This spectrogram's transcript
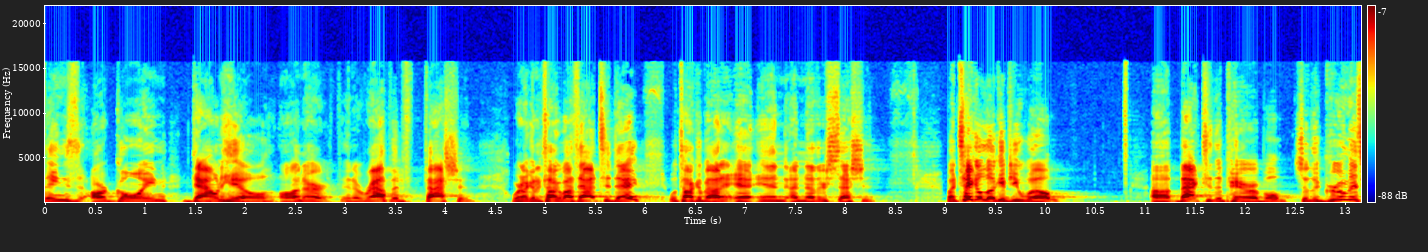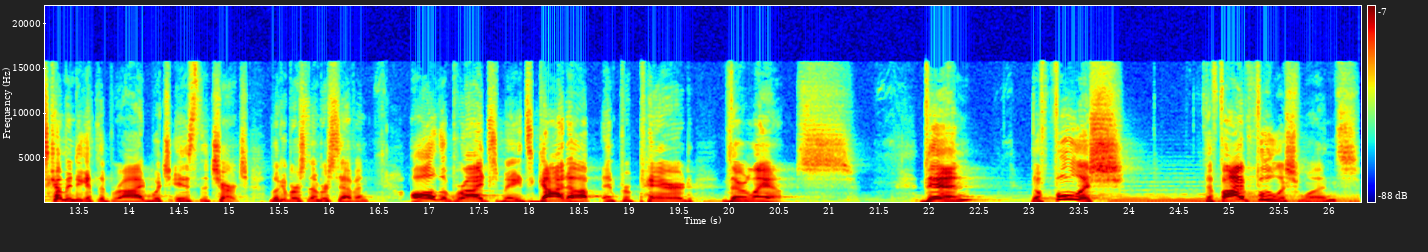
things are going downhill on earth in a rapid fashion. We're not going to talk about that today. We'll talk about it in another session. But take a look, if you will, uh, back to the parable. So the groom is coming to get the bride, which is the church. Look at verse number seven. All the bridesmaids got up and prepared their lamps. Then the foolish, the five foolish ones,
